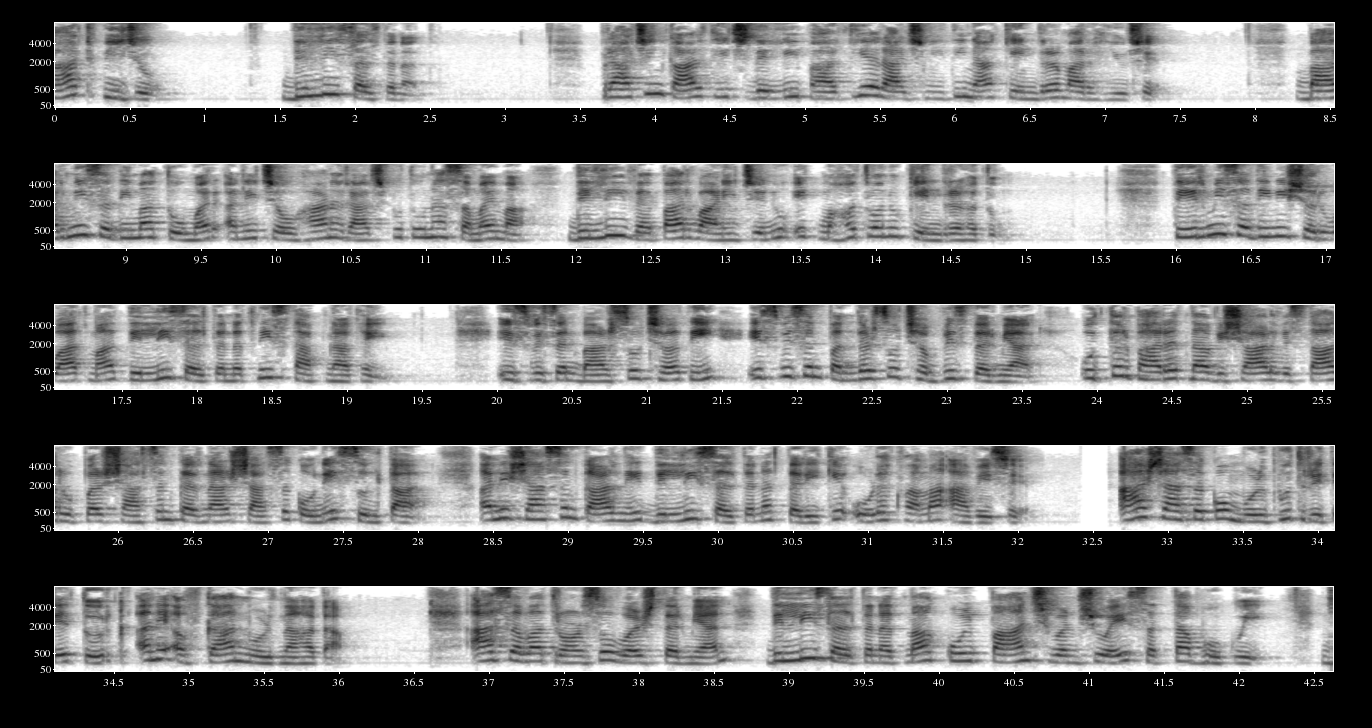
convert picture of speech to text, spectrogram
પાઠ બીજો. દિલ્હી સલ્તનત. પ્રાચીન કાળથી જ દિલ્હી ભારતીય રાજનીતિના કેન્દ્રમાં રહ્યું છે. બારમી સદીમાં તોમર અને ચૌહાણ રાજપૂતોના સમયમાં દિલ્હી વેપાર વાણિજ્યનું એક મહત્વનું કેન્દ્ર હતું. તેરમી સદીની શરૂઆતમાં દિલ્હી સલ્તનતની સ્થાપના થઈ. ઈસવીસન બારસો છ થી ઈસવીસન પંદરસો છવ્વીસ દરમિયાન ઉત્તર ભારતના વિશાળ વિસ્તાર ઉપર શાસન કરનાર શાસકોને સુલતાન અને શાસનકાળને દિલ્હી સલ્તનત તરીકે ઓળખવામાં આવે છે. આ શાસકો મૂળભૂત રીતે તુર્ક અને અફઘાન મૂળના હતા. આ સવા ત્રણસો વર્ષ દરમિયાન દિલ્હી સલ્તનતમાં કુલ પાંચ વંશોએ સત્તા ભોગવી,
